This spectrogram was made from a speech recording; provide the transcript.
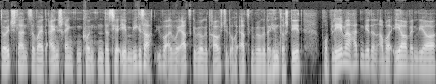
Deutschland so weit einschränken konnten, dass hier eben, wie gesagt, überall, wo Erzgebirge draufsteht, auch Erzgebirge dahinter steht. Probleme hatten wir dann aber eher, wenn wir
